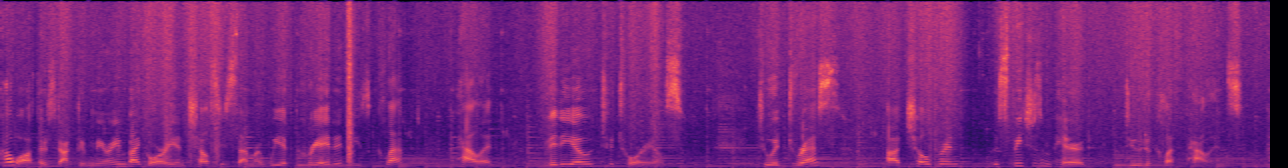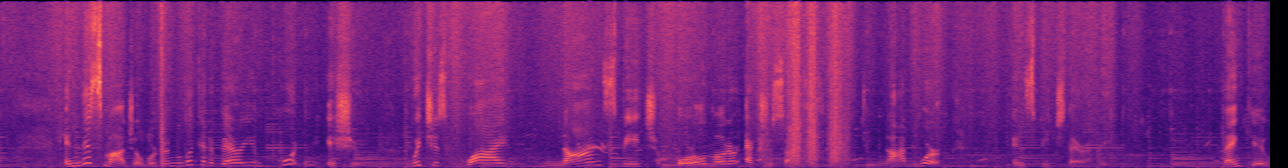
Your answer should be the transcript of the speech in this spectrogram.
co-authors, Dr. Miriam Baigorri and Chelsea Sommer, we have created these cleft palate video tutorials to address uh, children whose speech is impaired due to cleft palates. In this module, we're going to look at a very important issue, which is why non-speech oral motor exercises do not work in speech therapy. Thank you.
